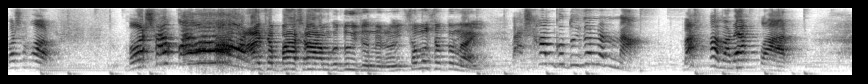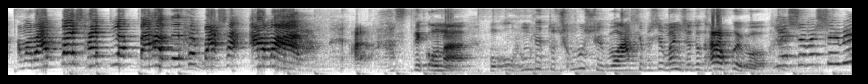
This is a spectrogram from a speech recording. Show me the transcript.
বসা কর। বসা কর। আচ্ছা বাসা আমাকে দুইজনের ওই সমস্যা তো নাই। বাসা আমাকে দুইজনের না। বাসা আমার একবার আমার আব্বাই ষাট লাখ টাকা দিয়েছে বাসা আমার। আসতে কোনা হুমলে তো সমস্যা হইব আশেপাশে মানুষ তো খারাপ কইব। কি সমস্যা হইবে?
